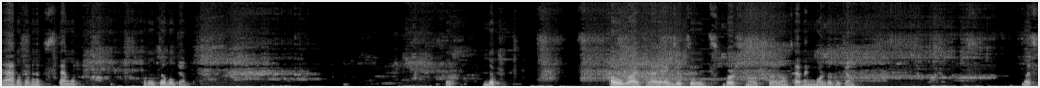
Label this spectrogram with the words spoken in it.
Ah, don't have enough stamina for the double jump. Okay. Nope. Oh right, I exited burst mode so I don't have any more double jump. Let's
